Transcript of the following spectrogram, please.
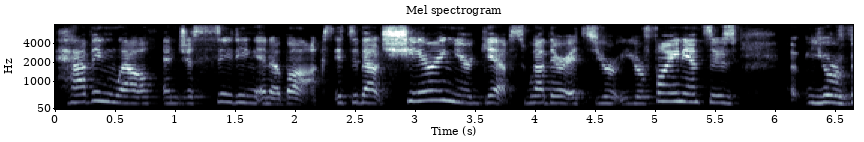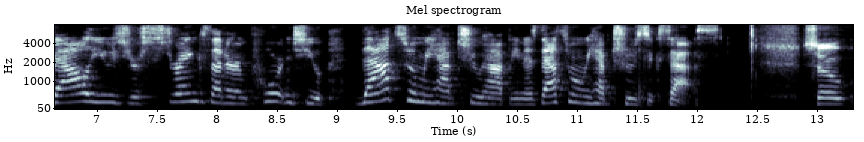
having wealth and just sitting in a box. It's about sharing your gifts whether it's your your finances your values your strengths that are important to you. That's when we have true happiness. That's when we have true success. So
